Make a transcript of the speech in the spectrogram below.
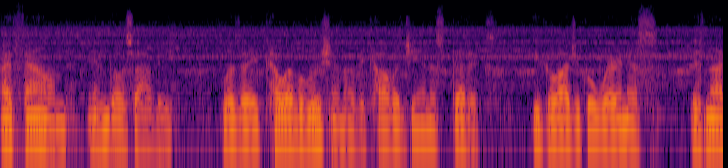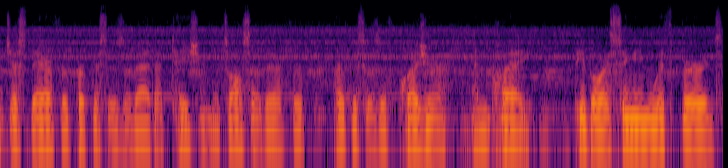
I found in Bosavi was a coevolution of ecology and aesthetics ecological awareness is not just there for purposes of adaptation, it's also there for purposes of pleasure and play. People are singing with birds,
